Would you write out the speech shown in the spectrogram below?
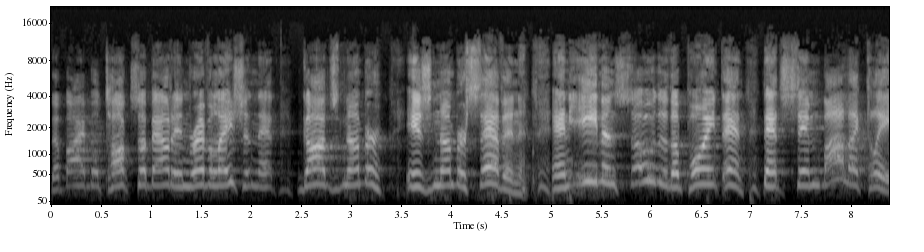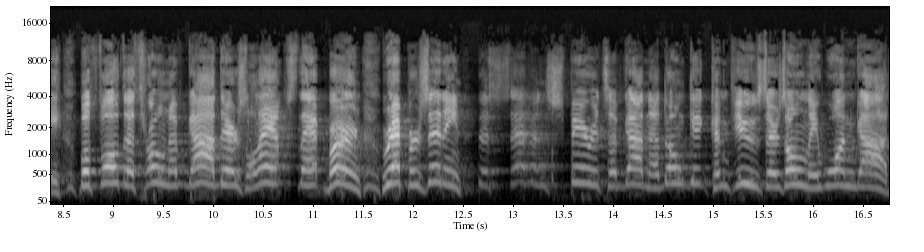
The Bible talks about in Revelation that God's number is number seven. And even so, to the point that, that symbolically, before the throne of God, there's lamps that burn, representing the seven spirits of God. Now, don't get confused, there's only one God.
